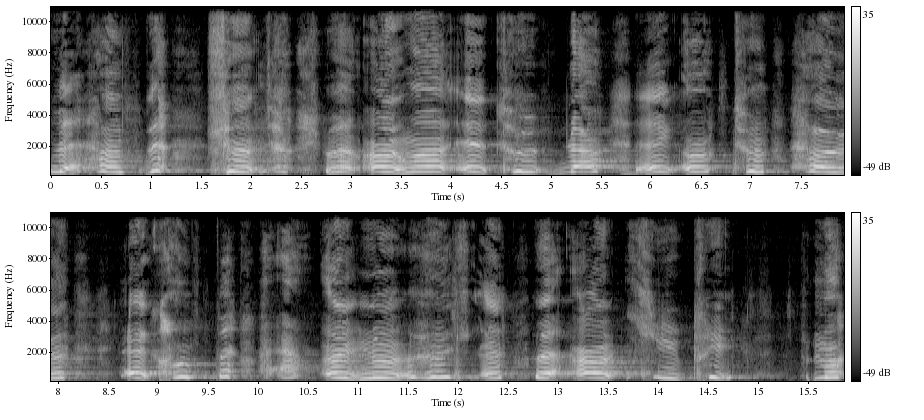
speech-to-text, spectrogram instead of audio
that has been sent when I wanted to die and on to heaven and come back I knew his name without CP. My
